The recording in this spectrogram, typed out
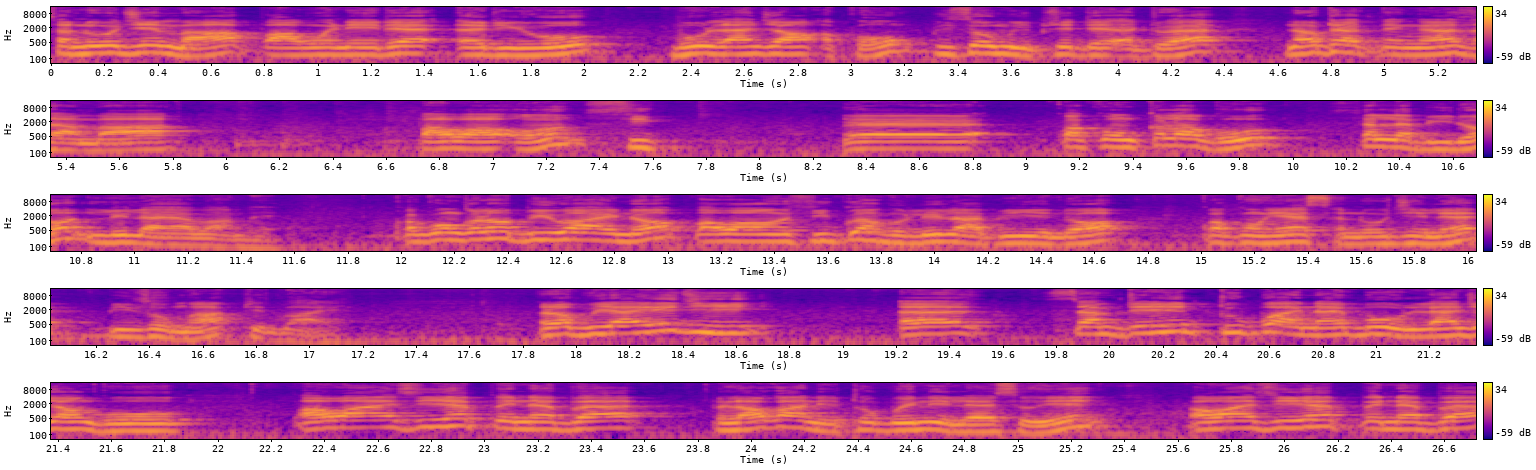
စနိုးချင်းမှာပါဝင်နေတဲ့ audio ဘို့လမ်းကြောင်းအကုန်ပြီးဆုံးပြီဖြစ်တဲ့အတွက်နောက်ထပ်သင်ခန်းစာမှာ power on စီအဲကွာကွန်ကလော့ကိုဆက်လက်ပြီးတော့လေ့လာရပါမယ်ကွာကွန်ကလော့ပြီးသွားရင်တော့ power on sequence ကိုလေ့လာပြီးရင်တော့ကွာကွန်ရဲ့စနိုးချင်းလည်းပြီးဆုံးမှာဖြစ်ပါတယ်အဲ့တော့ VIG အဲ17 2.9ဘို့လမ်းကြောင်းကို power IC ရဲ့ pin number ဘယ်လောက်ကနေထုတ်ပေးနေလဲဆိုရင် power IC ရဲ့ pin number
